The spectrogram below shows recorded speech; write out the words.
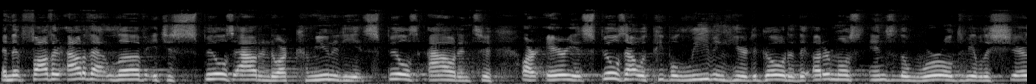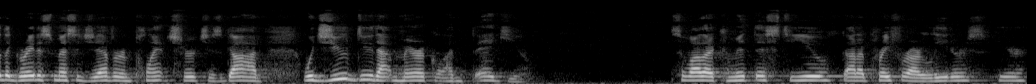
And that, Father, out of that love, it just spills out into our community. It spills out into our area. It spills out with people leaving here to go to the uttermost ends of the world to be able to share the greatest message ever and plant churches. God, would you do that miracle? I beg you. So, Father, I commit this to you. God, I pray for our leaders here.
